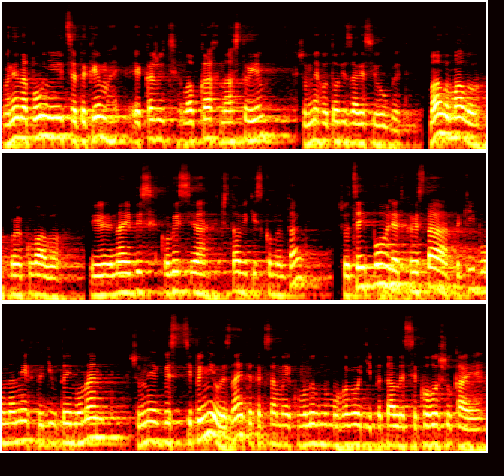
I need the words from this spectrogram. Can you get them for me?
Вони наповнюються таким, як кажуть, лапках настроєм, що вони готові зараз його вбити. Мало-мало бракувало. І навіть десь колись я читав якийсь коментар, що цей погляд Христа такий був на них тоді в той момент, що вони якби зціпеніли. Знаєте, так само, як у Оливному городі питалися, кого шукає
